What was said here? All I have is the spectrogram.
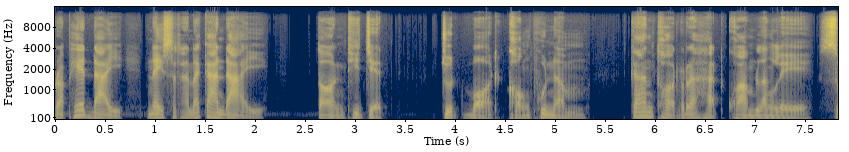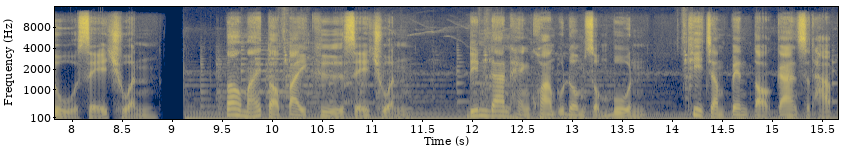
ประเภทใดในสถานการณ์ใด ตอนที่ 7 จุดบอดของผู้นำ การถอดรหัสความลังเล สู่เสฉวน เป้าหมายต่อไปคือเสฉวน ดินด้านแห่งความอุดมสมบูรณ์ ที่จำเป็นต่อการสถาป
